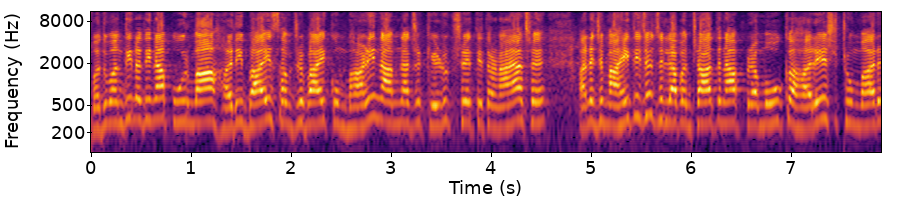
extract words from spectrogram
મધુવંતી નદીના પૂરમાં હરિભાઈ સબજભાઈ કુંભાણી નામના જે ખેડૂત છે, તે તણાયા છે અને જે માહિતી છે, જિલ્લા પંચાયતના પ્રમુખ હરેશ ઠુમર,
